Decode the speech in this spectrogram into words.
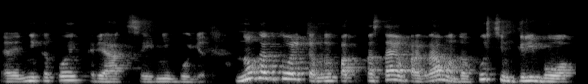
никакой реакции не будет. Но как только мы поставим программу, допустим, грибок,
